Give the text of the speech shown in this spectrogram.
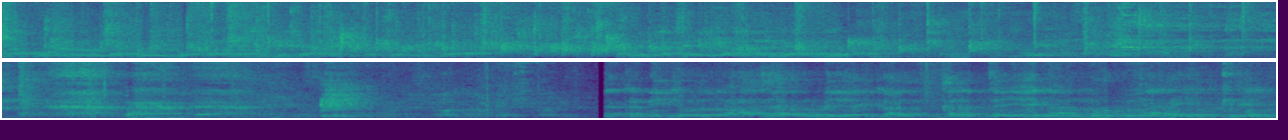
நான் ஊழல்ல போய் போட்டோ பண்ணிட்டாங்க இப்போ கோவிலில் அதெல்லாம் கை காலம் இருக்க கொஞ்சம் கணிக்கோள் ராஜா அவருடைய கருத்தையே நான் முழுமையாக ஏற்கிறேன்.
